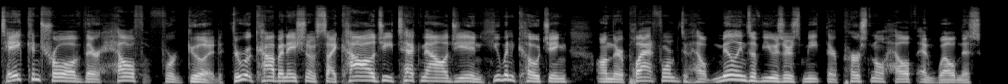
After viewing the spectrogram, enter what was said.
take control of their health for good through a combination of psychology, technology, and human coaching on their platform to help millions of users meet their personal health and wellness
